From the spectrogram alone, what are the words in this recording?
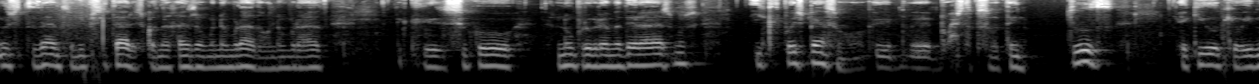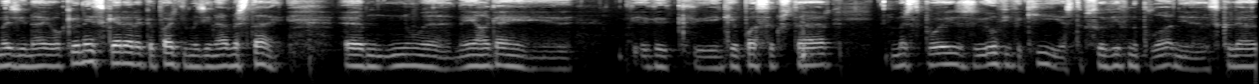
os estudantes universitários quando arranjam uma namorada ou um namorado que chegou num programa de Erasmus e que depois pensam que esta pessoa tem tudo aquilo que eu imaginei, ou que eu nem sequer era capaz de imaginar, mas tem. Um, numa, em alguém eh, que, em que eu possa gostar, mas depois eu vivo aqui, esta pessoa vive na Polónia, se calhar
